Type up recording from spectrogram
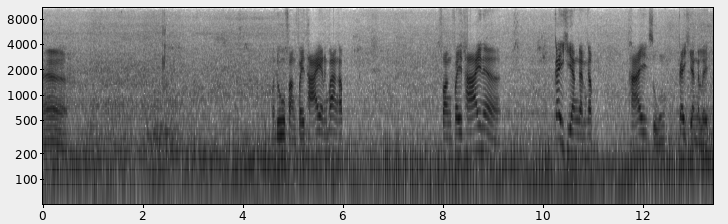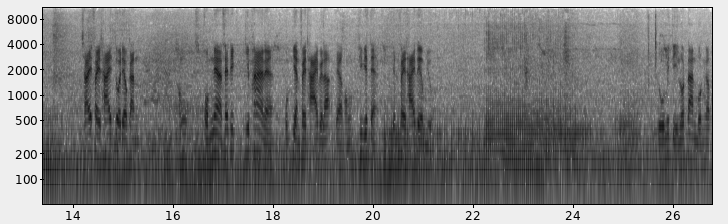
อ่า มาดูฝั่งไฟท้ายกันบ้างครับ ฝั่งไฟท้ายเนี่ย ใกล้เคียงกันครับ ท้ายสูงใกล้เคียงกันเลย ใช้ไฟท้ายตัวเดียวกันของผมเนี่ยเซต X25 เนี่ย ผมเปลี่ยนไฟท้ายไปแล้ว แต่ของพี่วิทย์เนี่ยเป็นไฟท้ายเดิมอยู่ ดูมิติรถด้านบนครับ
